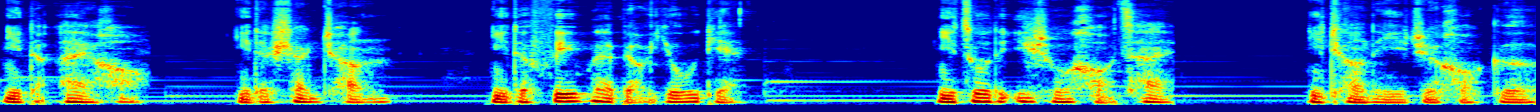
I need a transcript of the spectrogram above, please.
你的爱好，你的擅长，你的非外表优点，你做的一手好菜。你唱的一支好歌，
